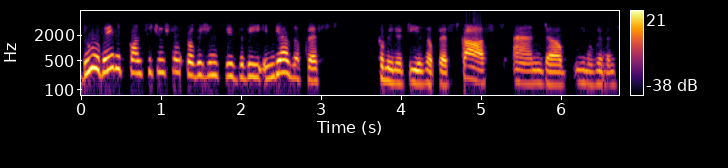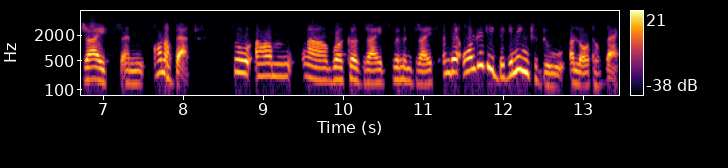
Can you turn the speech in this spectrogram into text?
do away with constitutional provisions vis-a-vis India's oppressed communities, oppressed castes, and uh, you know, women's rights and all of that. So, um, uh, workers' rights, women's rights, and they're already beginning to do a lot of that.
